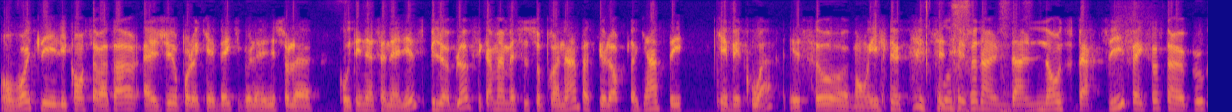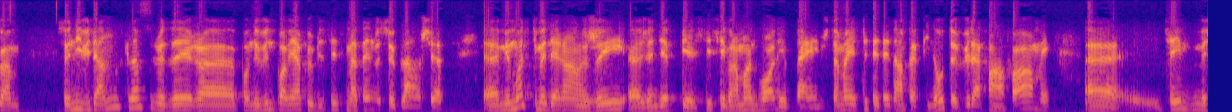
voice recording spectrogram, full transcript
On voit que les, conservateurs agir pour le Québec, ils veulent aller sur le côté nationaliste. Puis le bloc, c'est quand même assez surprenant parce que leur slogan, c'est québécois. Et ça, bon, c'est déjà dans, dans, le nom du parti. Fait que ça, c'est un peu comme c'est une évidence, là. Je veux dire, euh, on a vu une première publicité ce matin de M. Blanchette. Euh, mais moi, ce qui m'a dérangé, euh, Geneviève PLC, c'est vraiment de voir les. Ben, justement, ici, c'était dans Papineau, tu as vu la fanfare, mais euh, tu sais, M.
